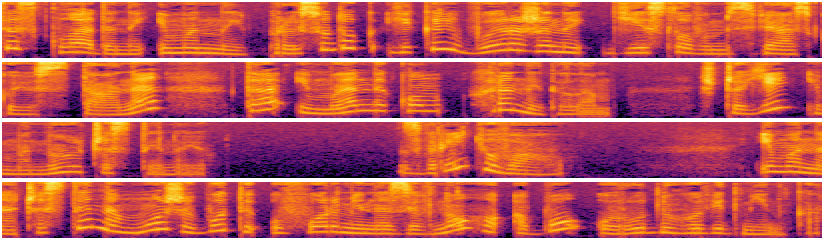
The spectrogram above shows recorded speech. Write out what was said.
Це складений іменний присудок, який виражений дієсловом зв'язкою стане та іменником хранителем, що є іменною частиною. Зверніть увагу. Іменна частина може бути у формі називного або орудного відмінка.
